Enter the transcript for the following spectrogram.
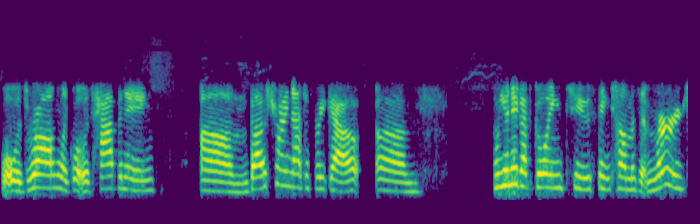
what was wrong, like what was happening. Um, but I was trying not to freak out. Um, we ended up going to St. Thomas at Merge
